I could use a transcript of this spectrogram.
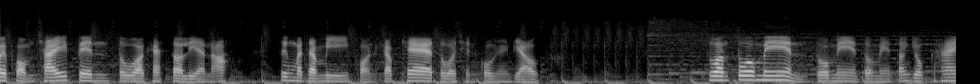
ยผมใช้เป็นตัวแคสตอเรียเนาะ ซึ่งมันจะมีผลกับแค่ตัวเฉินกงอย่างเดียว ส่วนตัวเมน ตัวเมน ตัวเมนต้องยกให้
